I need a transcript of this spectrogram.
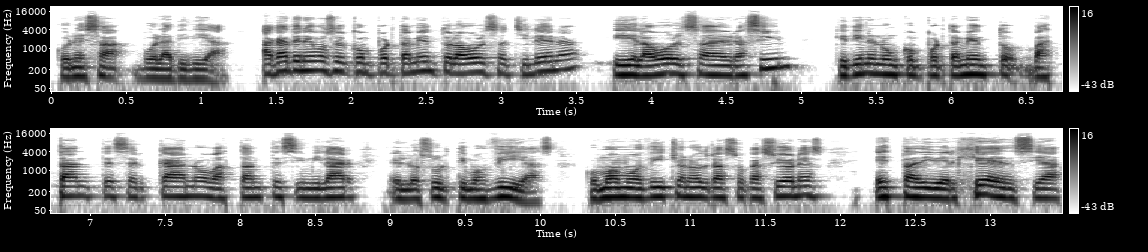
con esa volatilidad. Acá tenemos el comportamiento de la bolsa chilena y de la bolsa de Brasil que tienen un comportamiento bastante cercano, bastante similar en los últimos días. Como hemos dicho en otras ocasiones, esta divergencia,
